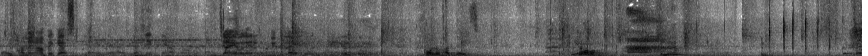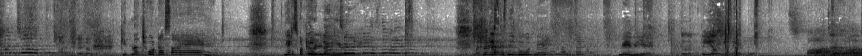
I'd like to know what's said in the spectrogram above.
गाइस हमें यहाँ पे गेस्ट बुलाया गया है। अभी हम देखते हैं आपको चाय वगैरह हमें पिलाएँगे वो दिखाएँगे आपको। फॉलो हर गाइस क्या हुआ? कितना छोटा सा है। यार इसको ठंड लगी हुई है। चल इसके दूध ले बेबी है। दूध पियोगी बेबी पाँच है पाँच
